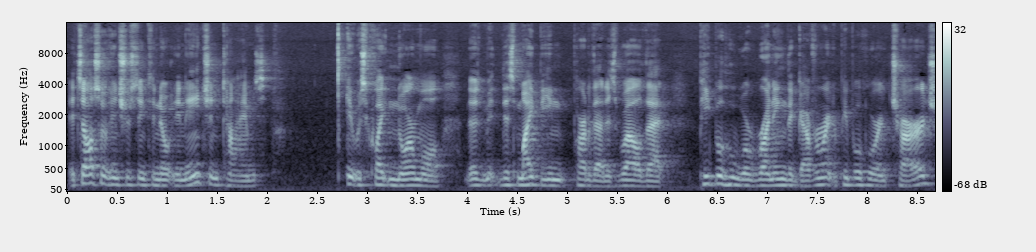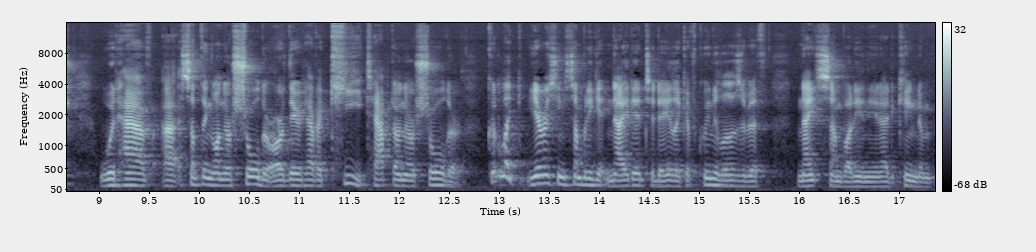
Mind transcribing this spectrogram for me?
It's also interesting to note in ancient times, it was quite normal. This might be part of that as well, that people who were running the government, people who were in charge, would have uh, something on their shoulder, or they would have a key tapped on their shoulder. Could like you ever seen somebody get knighted today? Like if Queen Elizabeth knights somebody in the United Kingdom,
